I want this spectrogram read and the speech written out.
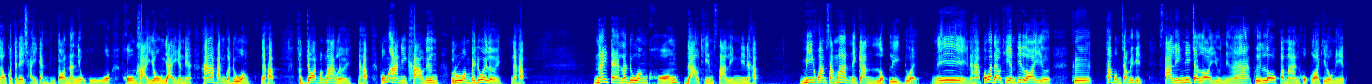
เราก็จะได้ใช้กันถึงตอนนั้นเนี่ยโอ้โหโครงข่ายโยงใยกันเนี่ย5,000กว่าดวงนะครับสุดยอดมากๆเลยนะครับผมอ่านอีกข่าวหนึ่งรวมไปด้วยเลยนะครับ ในแต่ละดวงของดาวเทียม Starlink นี่นะครับ มีความสามารถในการหลบหลีกด้วย นี่นะฮะเพราะว่าดาวเทียมที่ลอยอยู่ คือถ้าผมจำไม่ผิด Starlink นี่จะลอยอยู่เหนือพื้นโลกประมาณ 600 กิโลเมตร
